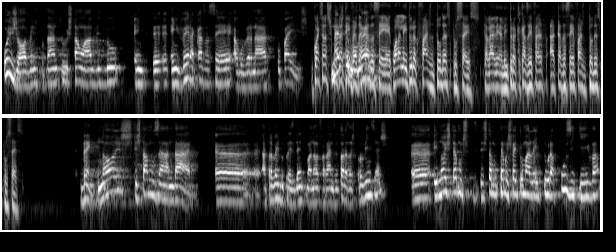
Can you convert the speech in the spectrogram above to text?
os jovens, portanto, estão ávidos em, eh, em, ver a Casa CE a governar o país. Quais são as expectativas momento, da Casa CE? Qual é a leitura que faz de todo esse processo? Qual é a leitura que a Casa, faz, a Casa CE faz de todo esse processo? Bem, nós estamos a andar, uh, através do presidente Manuel Fernandes, em todas as províncias, Uh, e nós temos, estamos, temos feito uma leitura positiva,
